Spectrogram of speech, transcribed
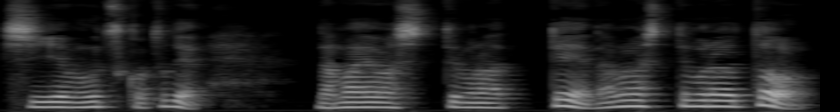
CM 打つことで名前を知ってもらって、名前を知ってもらうと、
